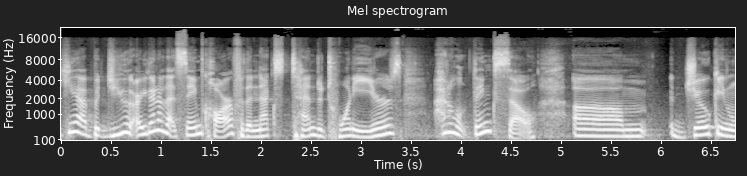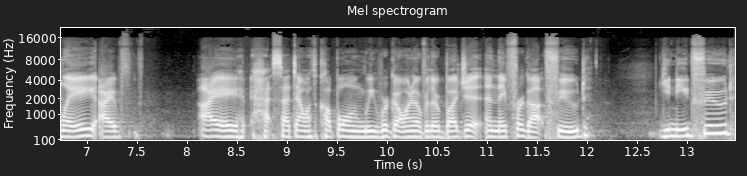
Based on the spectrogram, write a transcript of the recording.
Yeah, but do you are you going to have that same car for the next 10 to 20 years? I don't think so. Um, jokingly, I've I ha- sat down with a couple and we were going over their budget and they forgot food. You need food.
